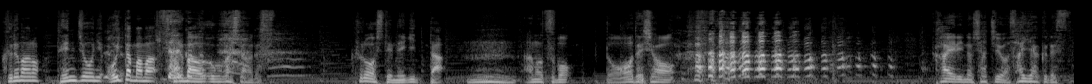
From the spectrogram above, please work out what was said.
車の天井に置いたまま車を動かしたのです。苦労して値切ったうんあの壺どうでしょう。帰りの車中は最悪です。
